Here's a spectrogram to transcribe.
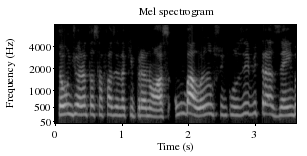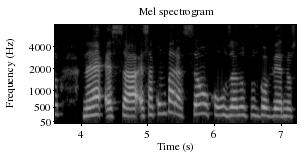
Então, o Jonathan está fazendo aqui para nós um balanço, inclusive trazendo né, essa, essa comparação com os anos dos governos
